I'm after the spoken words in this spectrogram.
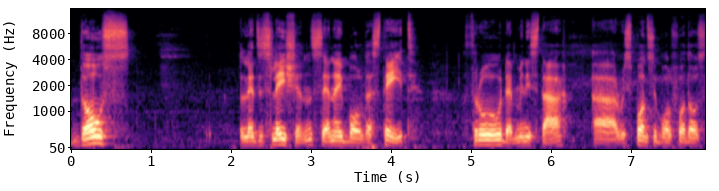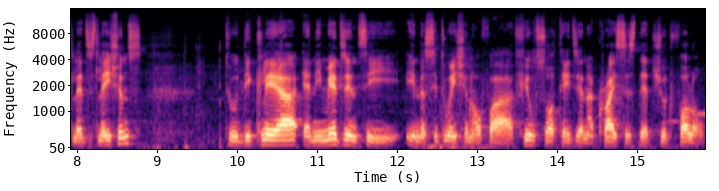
those legislations enable the state through the minister uh, responsible for those legislations to declare an emergency in the situation of a fuel shortage and a crisis that should follow.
